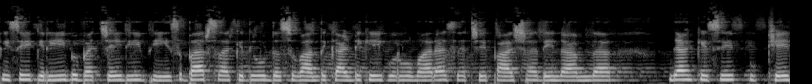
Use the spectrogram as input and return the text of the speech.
ਕਿਸੇ ਗਰੀਬ ਬੱਚੇ ਦੀ ਫੀਸ ਭਰ ਸਕਦੇ ਹੋ। ਦਸਵੰਦ ਕੱਢ ਕੇ ਗੁਰੂ ਮਹਾਰਾਜ ਸੱਚੇ ਪਾਤਸ਼ਾਹ ਦੇ ਨਾਮ ਦਾ ਜਾਂ ਕਿਸੇ ਭੁੱਖੇ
